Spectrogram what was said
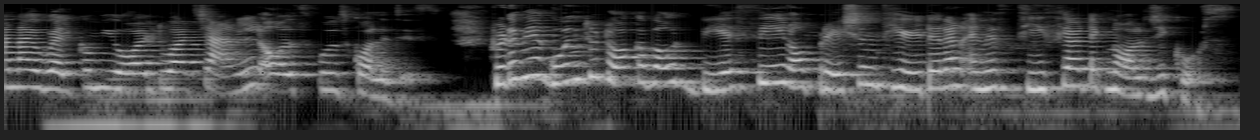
and I welcome you all to our channel All Schools Colleges. Today we are going to talk about BSc in Operation Theatre and Anesthesia Technology course.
